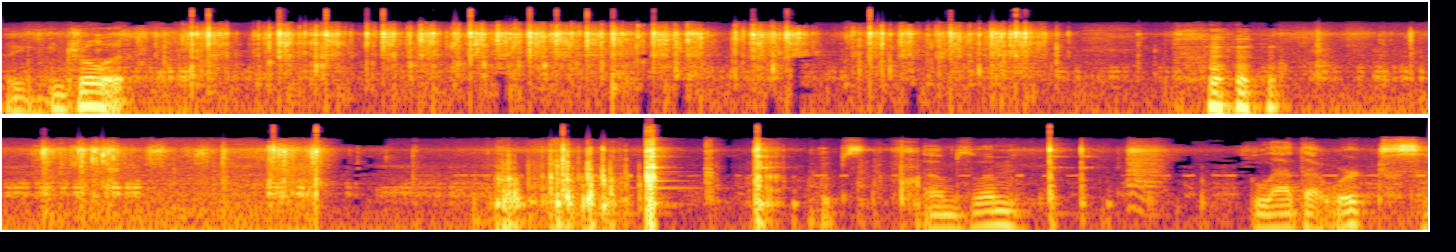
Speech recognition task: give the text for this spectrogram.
can control it. Oops. Um, so I'm glad that works.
